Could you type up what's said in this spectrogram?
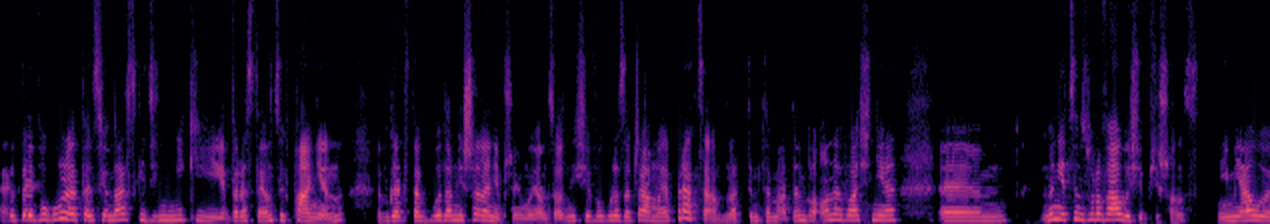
tak. Tutaj w ogóle pensjonarskie dzienniki dorastających panien w gettach były dla mnie szalenie przejmujące. Od nich się w ogóle zaczęła moja praca nad tym tematem, bo one właśnie no, nie cenzurowały się pisząc, nie miały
